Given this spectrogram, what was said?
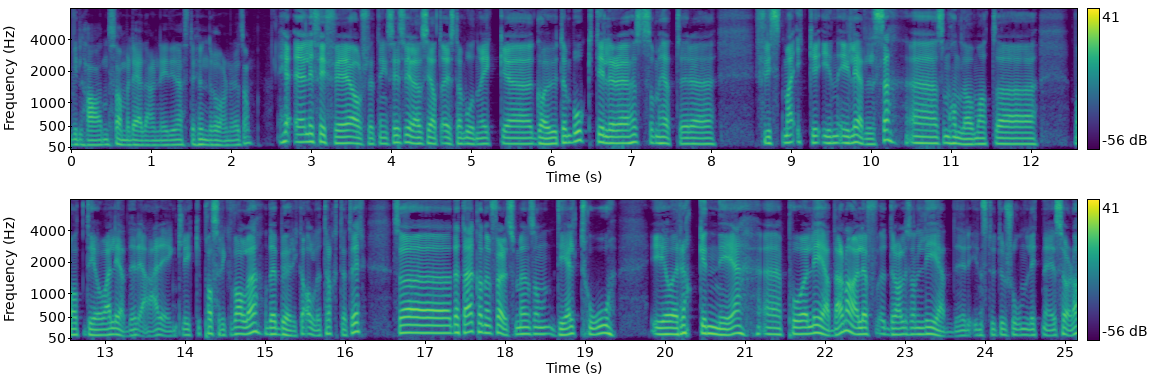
vil ha den samme lederen i de neste 100 årene. liksom. He- Litt fiffig avslutningsvis vil jeg jo si at Øystein Bonevik eh, ga ut en bok tidligere i høst som heter eh, Frist meg ikke inn i ledelse, eh, som handla om at om at det å være leder er egentlig ikke, passer ikke for alle, og det bør ikke alle trakte etter. Så dette kan jo føles som en sånn del to i å rakke ned eh, på lederen, eller dra litt sånn lederinstitusjonen litt ned i søla.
